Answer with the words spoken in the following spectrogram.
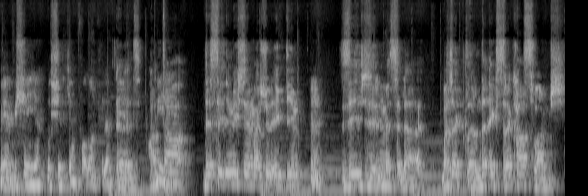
Veya bir şeye yaklaşırken falan filan. Evet. Hatta desteklemek için hemen şöyle ekleyeyim. Hı. Zencilerin mesela bacaklarında ekstra kas varmış.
